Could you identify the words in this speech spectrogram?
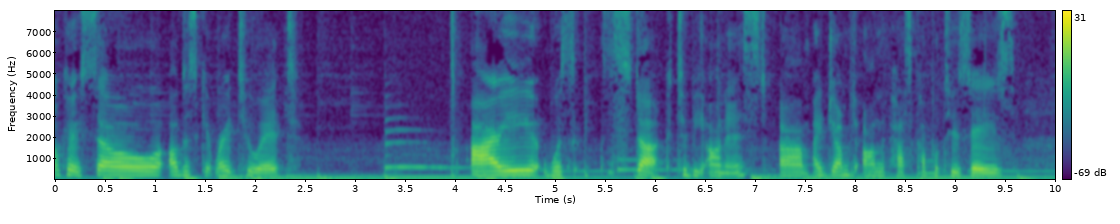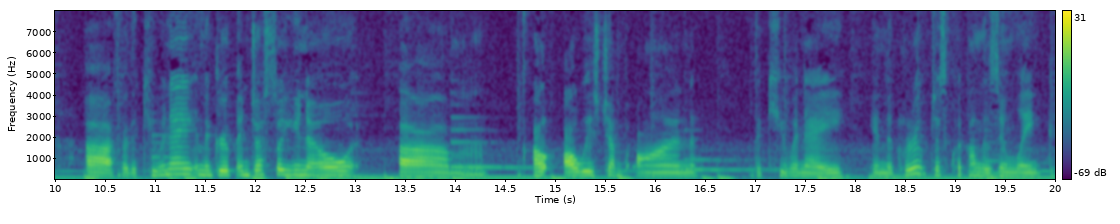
okay, so I'll just get right to it. I was stuck, to be honest. Um, I jumped on the past couple Tuesdays uh, for the Q and A in the group, and just so you know, um, I'll always jump on the Q&A in the group. Just click on the Zoom link.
